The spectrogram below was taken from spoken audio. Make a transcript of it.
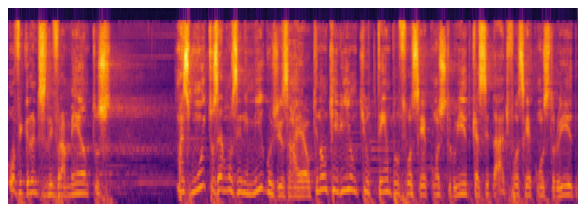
Houve grandes livramentos, mas muitos eram os inimigos de Israel, que não queriam que o templo fosse reconstruído, que a cidade fosse reconstruída.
